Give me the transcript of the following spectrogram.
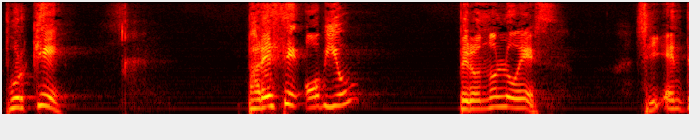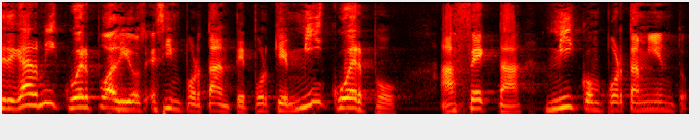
¿Por qué? Parece obvio, pero no lo es. Si entregar mi cuerpo a Dios es importante porque mi cuerpo afecta mi comportamiento.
